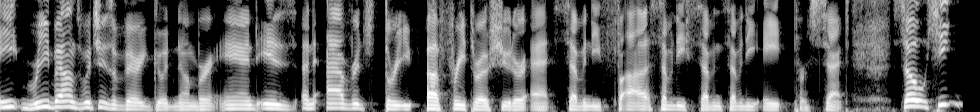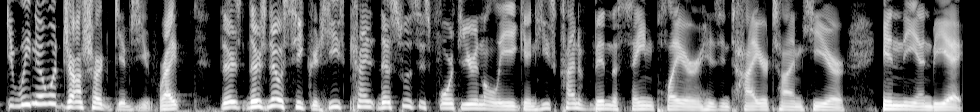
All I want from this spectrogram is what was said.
eight rebounds, which is a very good number, and is an average three uh, free throw shooter at 70, uh, 77, 78%. So he, we know what Josh Hart gives you, right? There's there's no secret. He's kind of, this was his fourth year in the league and he's kind of been the same player his entire time here in the NBA.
